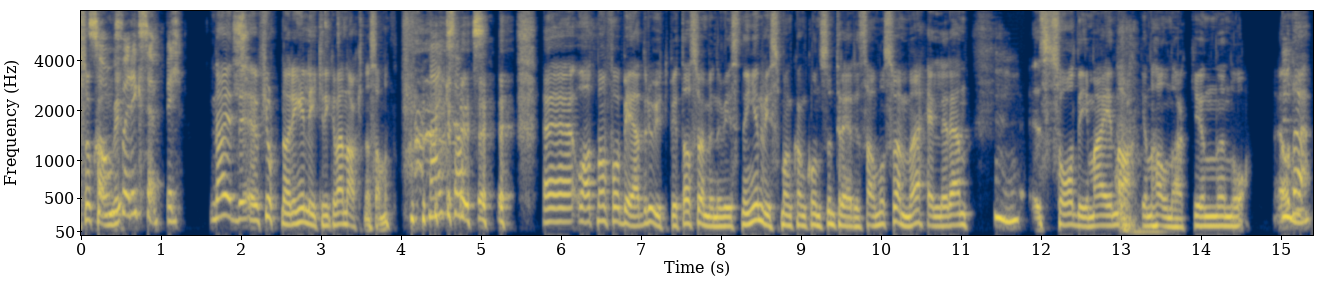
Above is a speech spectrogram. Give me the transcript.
Som vi... for eksempel? Nei, 14-åringer liker ikke å være nakne sammen. Nei, ikke sant? eh, og at man får bedre utbytte av svømmeundervisningen hvis man kan konsentrere seg om å svømme, heller enn mm. 'så de meg naken, halvnaken nå'. Og det mm.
